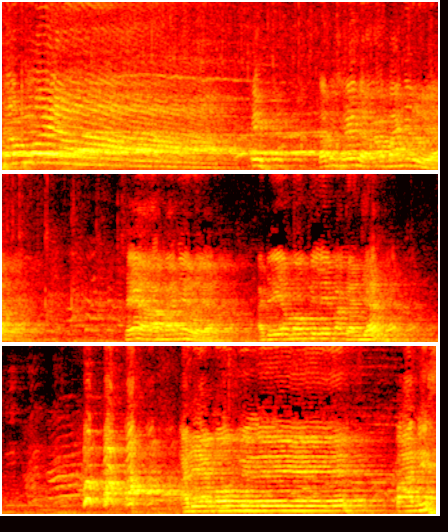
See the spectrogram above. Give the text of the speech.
semua ya. Eh, tapi saya nggak kampanye loh ya. Saya kampanye loh ya. Ada yang mau milih Pak Ganjar? ada yang mau milih Pak Anies?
